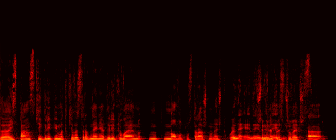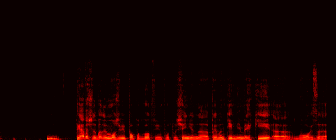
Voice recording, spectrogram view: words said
а, испански грип? Има такива сравнения. Дали това е новото страшно нещо, което Не, не, ще не, мине не. през човечеството? Трябваше да бъдем, може би, по-подготвени по отношение на превентивни мерки. Говоря за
